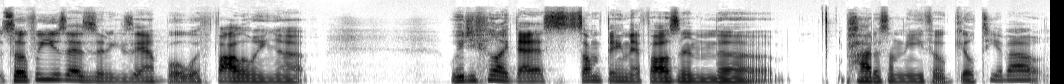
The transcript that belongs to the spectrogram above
so if we use that as an example with following up, would you feel like that's something that falls in the pot of something you feel guilty about?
